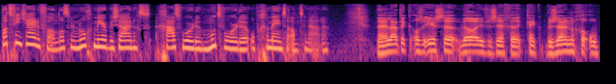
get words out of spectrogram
wat vind jij ervan dat er nog meer bezuinigd gaat worden, moet worden op gemeenteambtenaren? Nou, laat ik als eerste wel even zeggen... kijk, bezuinigen op,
